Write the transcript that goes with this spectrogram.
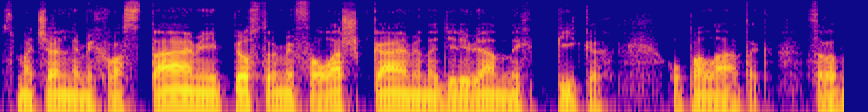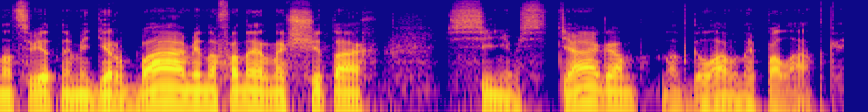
с мочальными хвостами и пестрыми флажками на деревянных пиках, у палаток, с разноцветными гербами на фанерных щитах, с синим стягом над главной палаткой.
